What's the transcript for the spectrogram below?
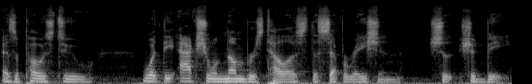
as opposed to what the actual numbers tell us the separation should, should be.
